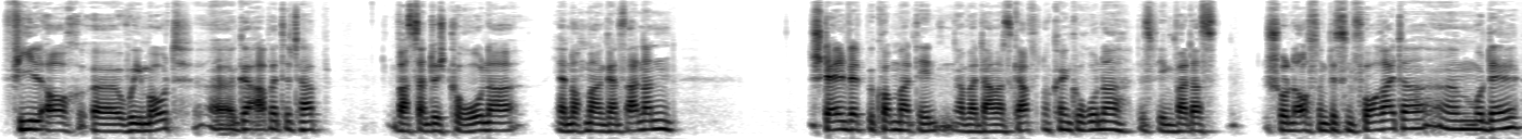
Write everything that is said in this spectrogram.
viel auch äh, remote äh, gearbeitet habe, was dann durch Corona ja nochmal einen ganz anderen Stellenwert bekommen hat, den, aber damals gab es noch kein Corona, deswegen war das schon auch so ein bisschen Vorreitermodell.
